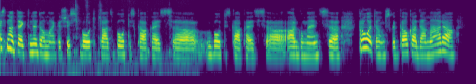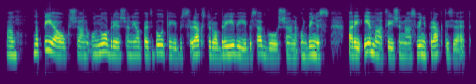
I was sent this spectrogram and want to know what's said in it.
Es noteikti nedomāju, ka šis būtu tāds būtiskākais, būtiskākais arguments. Protams, ka kaut kādā mērā nu, pieaugšanu un nobriešanu jau pēc būtības raksturo brīvības atgūšana un viņas arī iemācīšanās viņu praktizēt.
